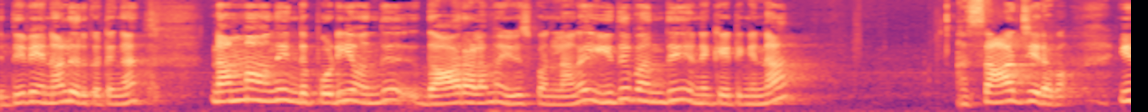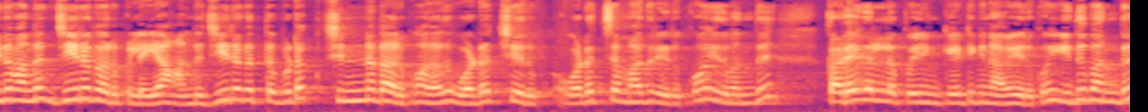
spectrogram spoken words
எது வேணாலும் இருக்கட்டுங்க நம்ம வந்து இந்த பொடியை வந்து தாராளமாக யூஸ் பண்ணலாங்க. இது வந்து என்ன கேட்டிங்கன்னா சாஜீரகம். இது வந்து ஜீரகம் இருக்கு இல்லையா? அந்த ஜீரகத்தை விட சின்னதாக இருக்கும். அதாவது உடச்சி இருக்கும் உடச்ச மாதிரி இருக்கும். இது வந்து கடைகளில் போய் நீங்கள் கேட்டிங்கனாவே இருக்கும். இது வந்து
